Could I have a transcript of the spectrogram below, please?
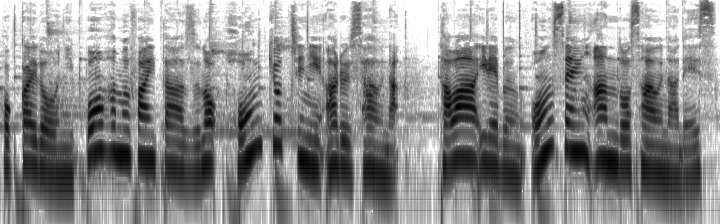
北海道日本ハムファイターズの本拠地にあるサウナ、タワーイレブン温泉サウナです。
